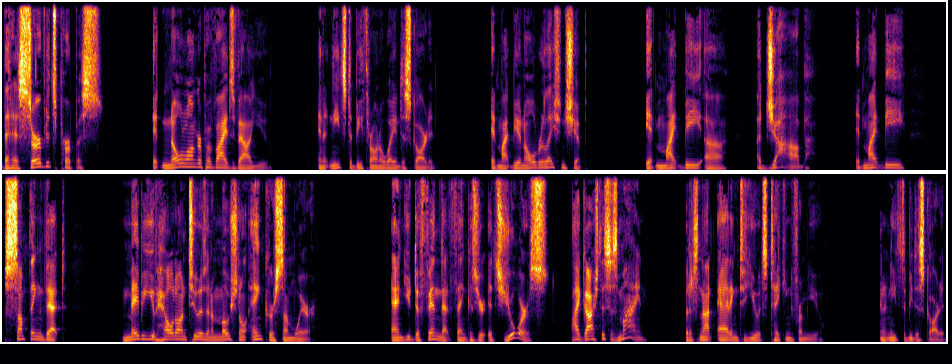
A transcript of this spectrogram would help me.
that has served its purpose? It no longer provides value and it needs to be thrown away and discarded. It might be an old relationship. It might be a, a job. It might be something that maybe you've held on to as an emotional anchor somewhere and you defend that thing because it's yours. My gosh, this is mine. But it's not adding to you, it's taking from you. And it needs to be discarded.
